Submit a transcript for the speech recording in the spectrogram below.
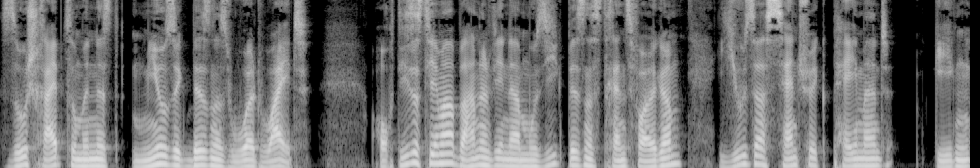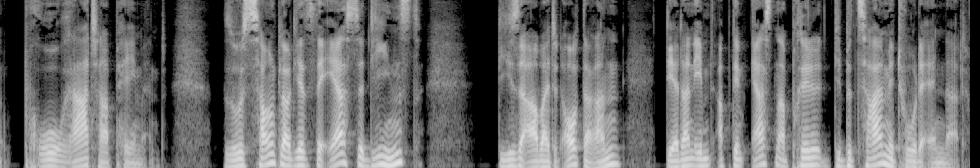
So schreibt zumindest Music Business Worldwide. Auch dieses Thema behandeln wir in der Musik-Business-Trends-Folge User-Centric Payment gegen Pro-Rata-Payment. So ist SoundCloud jetzt der erste Dienst, diese arbeitet auch daran, der dann eben ab dem 1. April die Bezahlmethode ändert.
